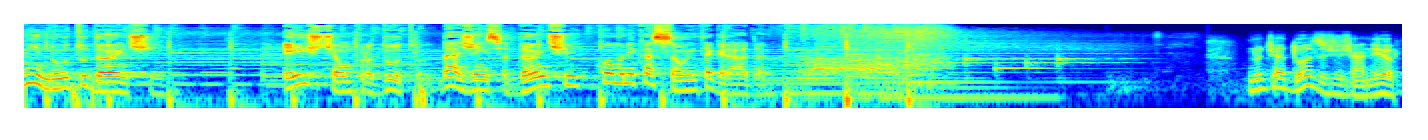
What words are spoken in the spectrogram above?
Minuto Dante. Este é um produto da agência Dante Comunicação Integrada. No dia 12 de janeiro,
